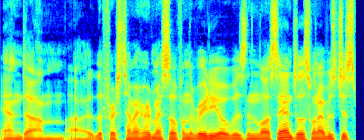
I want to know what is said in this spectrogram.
and um, uh, the first time I heard myself on the radio was in Los Angeles when I was just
